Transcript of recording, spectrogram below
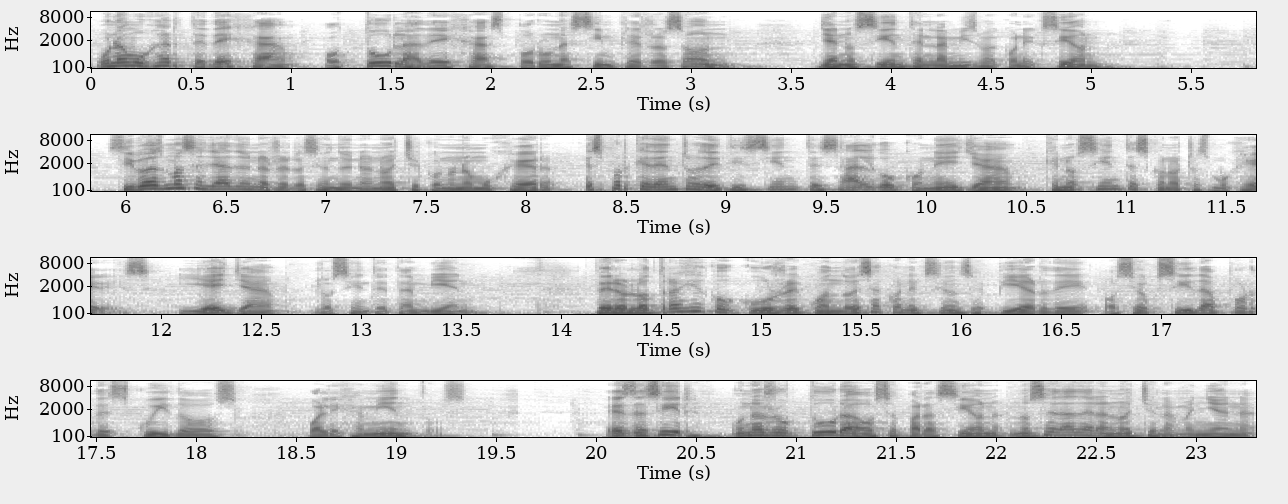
Una mujer te deja o tú la dejas por una simple razón, ya no sienten la misma conexión. Si vas más allá de una relación de una noche con una mujer, es porque dentro de ti sientes algo con ella que no sientes con otras mujeres, y ella lo siente también. Pero lo trágico ocurre cuando esa conexión se pierde o se oxida por descuidos o alejamientos. Es decir, una ruptura o separación no se da de la noche a la mañana,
